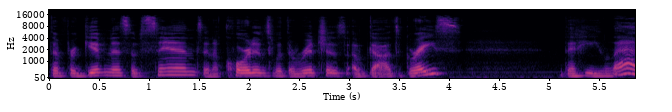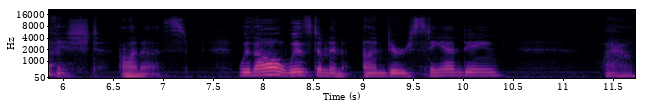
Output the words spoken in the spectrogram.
the forgiveness of sins in accordance with the riches of God's grace that He lavished on us with all wisdom and understanding. Wow.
